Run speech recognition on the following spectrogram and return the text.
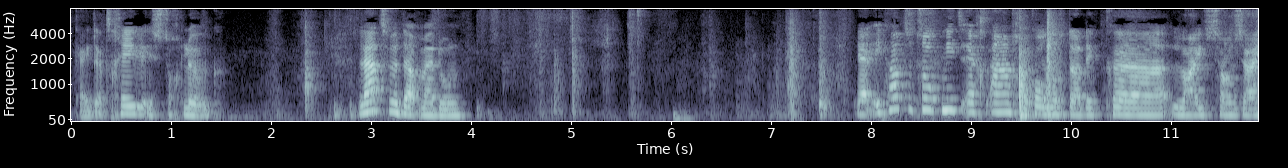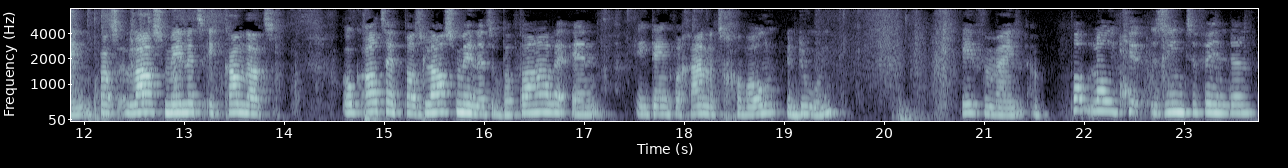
Kijk, dat gele is toch leuk. Laten we dat maar doen. Ja, ik had het ook niet echt aangekondigd dat ik uh, live zou zijn. Pas last minute. Ik kan dat ook altijd pas last minute bepalen. En ik denk, we gaan het gewoon doen. Even mijn potloodje zien te vinden.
